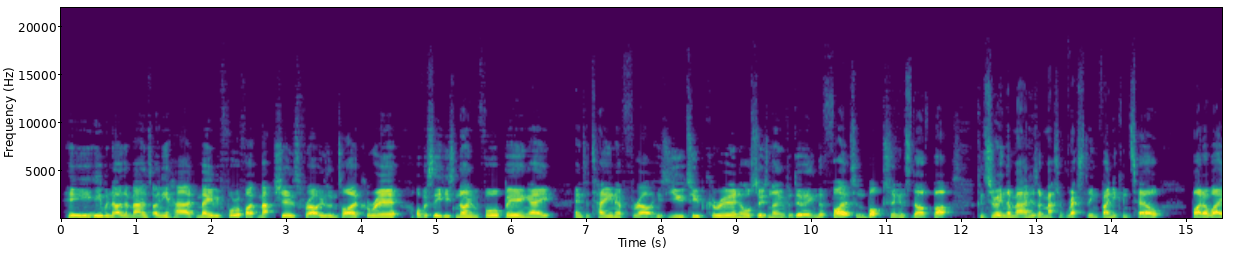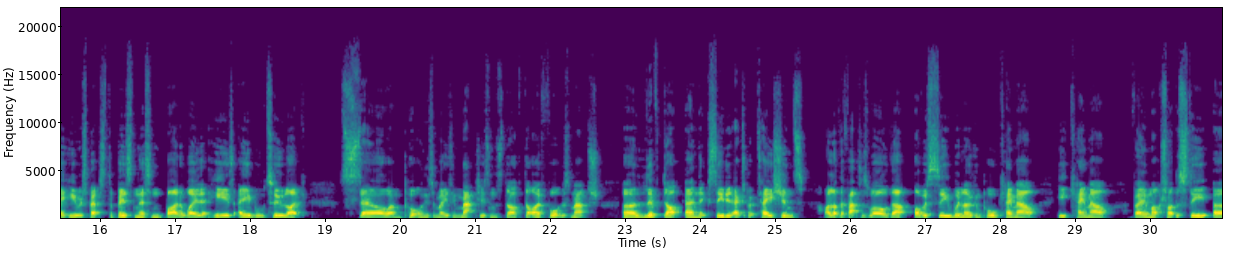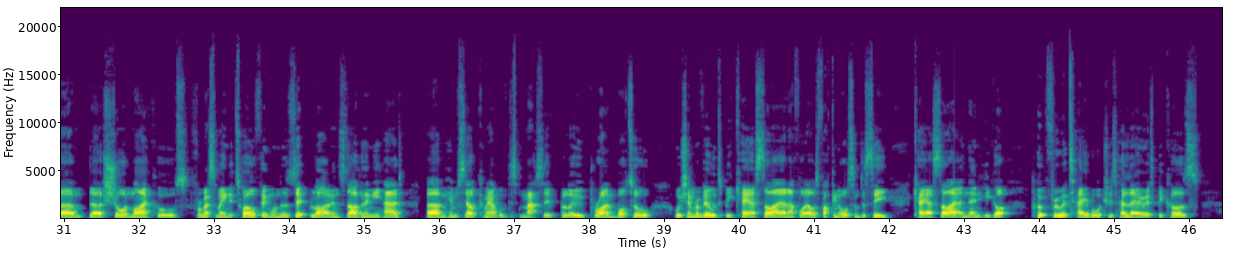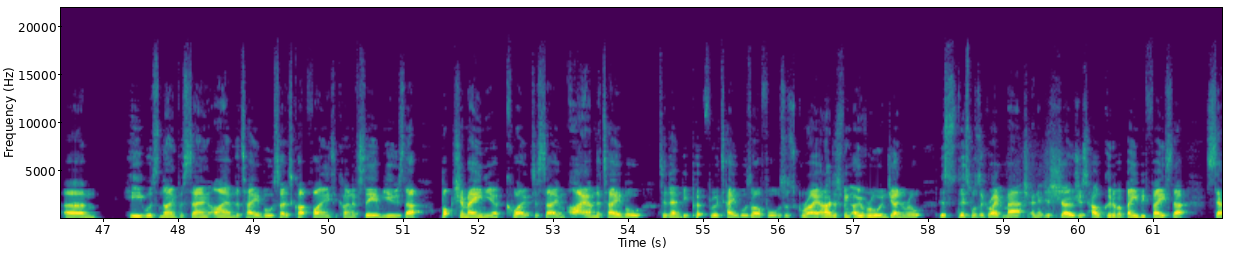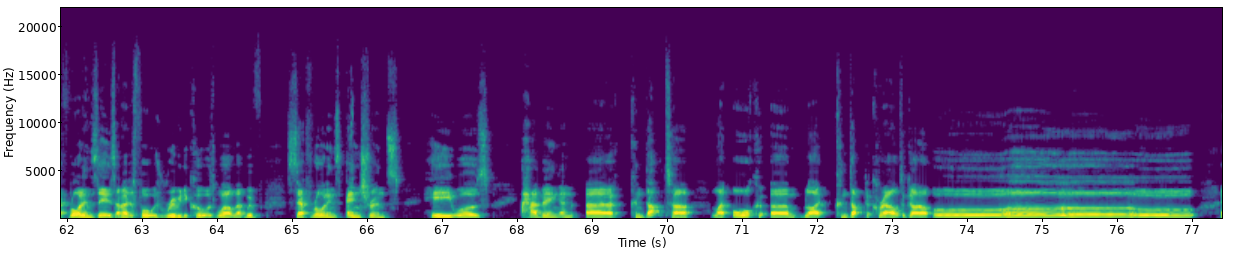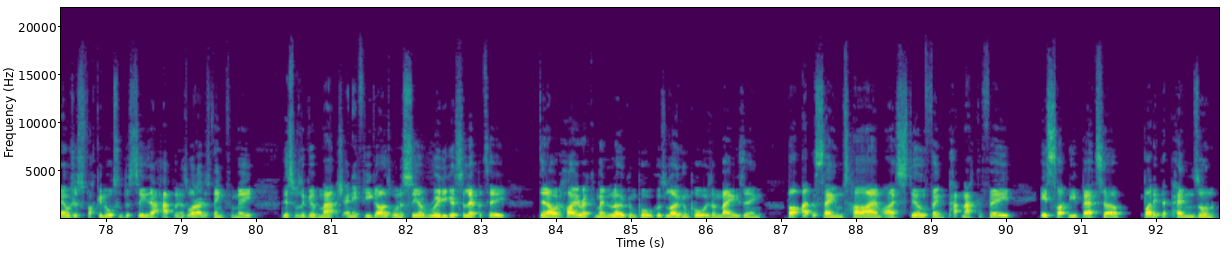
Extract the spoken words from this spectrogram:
he, even though the man's only had maybe four or five matches throughout his entire career, obviously he's known for being a entertainer throughout his YouTube career, and also he's known for doing the fights and boxing and stuff. But considering the man is a massive wrestling fan, you can tell by the way he respects the business and by the way that he is able to like sell and put on these amazing matches and stuff. That I thought this match uh, lived up and exceeded expectations. I love the fact as well that obviously when Logan Paul came out, he came out very much like the Steve, um, the Shawn Michaels from WrestleMania 12 thing on the zip line and stuff, and then he had um, himself come out with this massive blue prime bottle, which then revealed to be KSI, and I thought that was fucking awesome to see KSI, and then he got put through a table, which was hilarious because um, he was known for saying "I am the table," so it's quite funny to kind of see him use that Botchamania quote to say "I am the table" to then be put through a table as well. I thought was just great, and I just think overall in general, this this was a great match, and it just shows just how good of a baby face that Seth Rollins is, and I just thought it was really cool as well that with Seth Rollins' entrance, he was having an uh, conductor like or um, like conduct the crowd to go oh, oh, oh, and it was just fucking awesome to see that happen as well. I just think for me this was a good match, and if you guys want to see a really good celebrity, then I would highly recommend Logan Paul because Logan Paul is amazing. But at the same time, I still think Pat McAfee is slightly better, but it depends on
